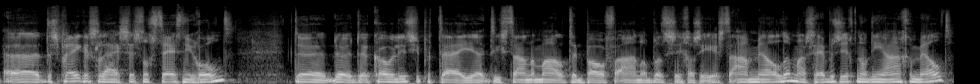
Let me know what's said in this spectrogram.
eh, de sprekerslijst is nog steeds niet rond. De, de, de coalitiepartijen die staan normaal altijd bovenaan omdat ze zich als eerste aanmelden. Maar ze hebben zich nog niet aangemeld.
